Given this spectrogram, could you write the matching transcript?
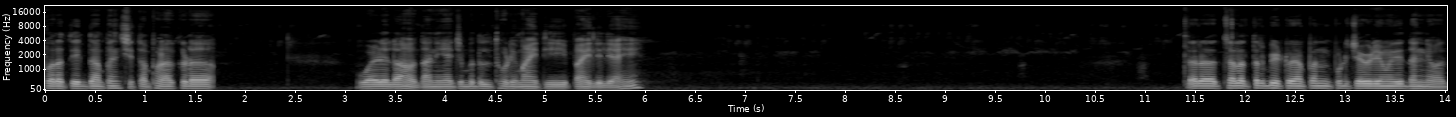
परत एकदा आपण सीताफळाकडं वळलेलो आहोत आणि याच्याबद्दल थोडी माहिती पाहिलेली आहे. तर चला तर भेटूया आपण पुढच्या व्हिडिओमध्ये. धन्यवाद.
